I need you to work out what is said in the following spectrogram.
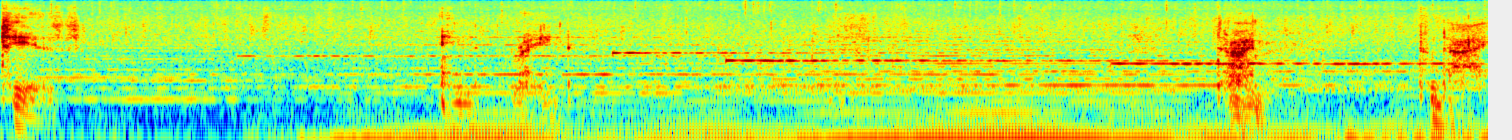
tears in rain. Time to die.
